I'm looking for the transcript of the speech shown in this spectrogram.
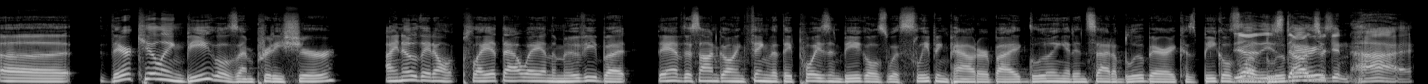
uh they're killing beagles, I'm pretty sure. I know they don't play it that way in the movie, but they have this ongoing thing that they poison beagles with sleeping powder by gluing it inside a blueberry because beagles yeah, love these blueberries. dogs are getting high.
